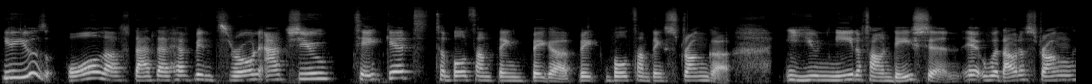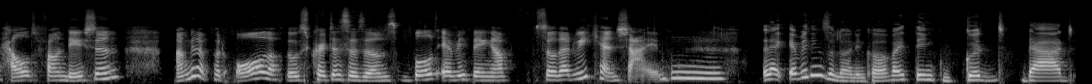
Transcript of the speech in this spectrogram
You use all of that that have been thrown at you take it to build something bigger, big, build something stronger. You need a foundation. It without a strong held foundation, I'm gonna put all of those criticisms, build everything up so that we can shine. Mm. Like everything's a learning curve. I think good, bad,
